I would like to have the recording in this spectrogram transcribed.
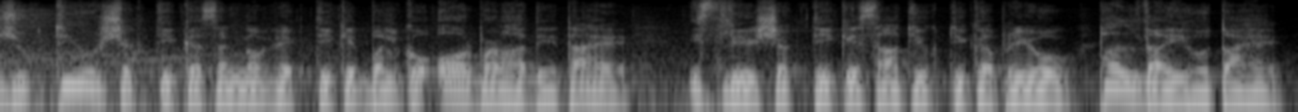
युक्ति और शक्ति का संगम व्यक्ति के बल को और बढ़ा देता है, इसलिए शक्ति के साथ युक्ति का प्रयोग फलदायी होता है।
